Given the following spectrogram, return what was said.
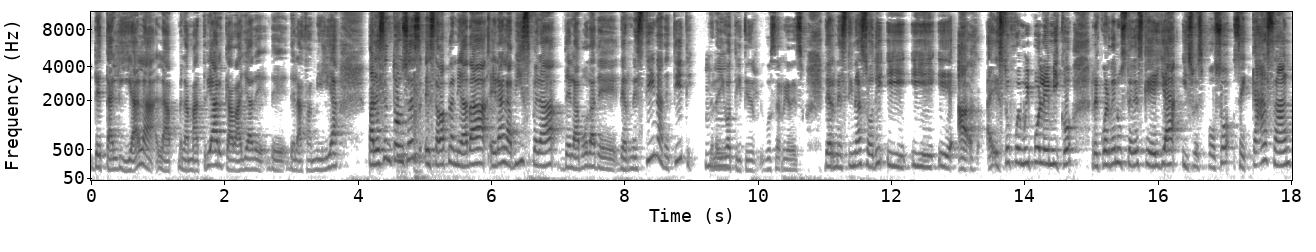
de Talía, la, la, la matriarca, vaya, de, de, de la familia. Para ese entonces estaba planeada, era la víspera de la boda de, de Ernestina, de Titi. Yo le digo Titi, vos se ríe de eso. De Ernestina Sodi, y, y- y, a- a esto fue muy polémico. Recuerden ustedes que ella y su esposo se casan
